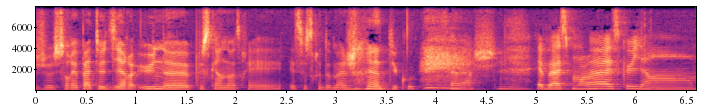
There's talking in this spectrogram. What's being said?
je saurais pas te dire une euh, plus qu'un autre, et, et ce serait dommage, du coup. Ça marche. Et ben à ce moment-là, est-ce qu'il y a un,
